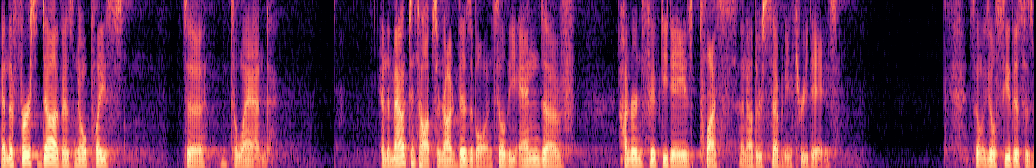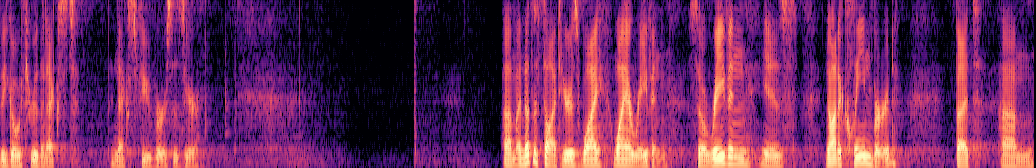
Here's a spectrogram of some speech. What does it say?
and the first dove has no place to, to land. And the mountaintops are not visible until the end of 150 days plus another 73 days. So you'll see this as we go through the next, the next few verses here. Um, another thought here is why, why a raven? So, a raven is not a clean bird, but um,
